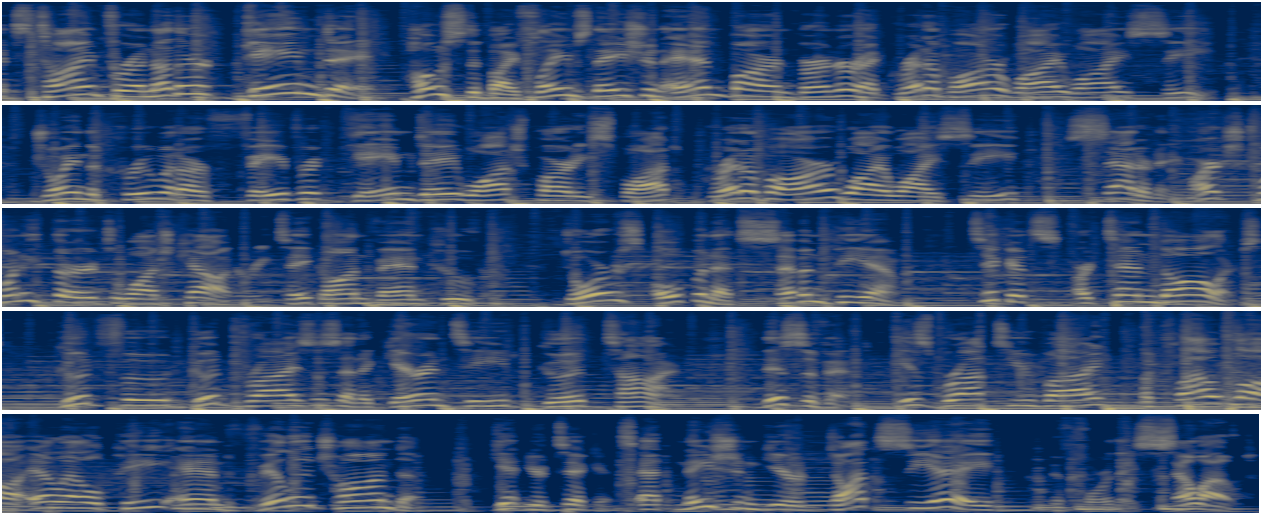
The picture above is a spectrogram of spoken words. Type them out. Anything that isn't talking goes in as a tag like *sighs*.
It's time for another game day, hosted by Flames Nation and Barn Burner at Greta Bar YYC. Join the crew at our favorite game day watch party spot, Greta Bar YYC, Saturday, March 23rd to watch Calgary take on Vancouver. Doors open at 7 p.m. Tickets are $10. Good food, good prizes, and a guaranteed good time. This event is brought to you by McLeod Law LLP and Village Honda. Get your tickets at nationgear.ca before they sell out.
